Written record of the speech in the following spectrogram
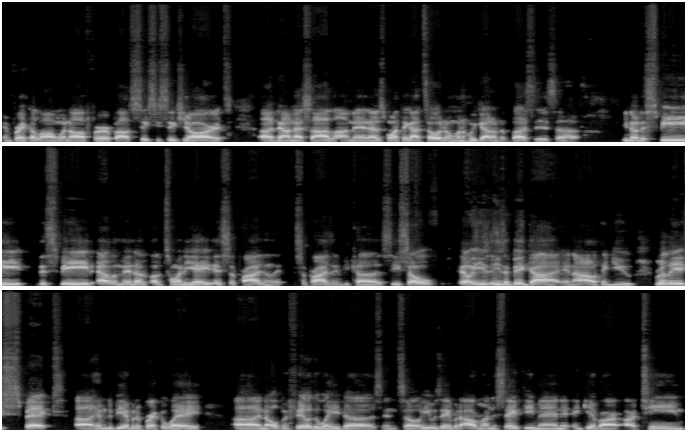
and break a long one off for about 66 yards uh, down that sideline. Man, that's one thing I told him when we got on the bus is uh, you know the speed the speed element of, of 28 is surprisingly surprising because he's so you know he's he's a big guy and I don't think you really expect uh, him to be able to break away uh, in the open field the way he does. And so he was able to outrun the safety man and, and give our our team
